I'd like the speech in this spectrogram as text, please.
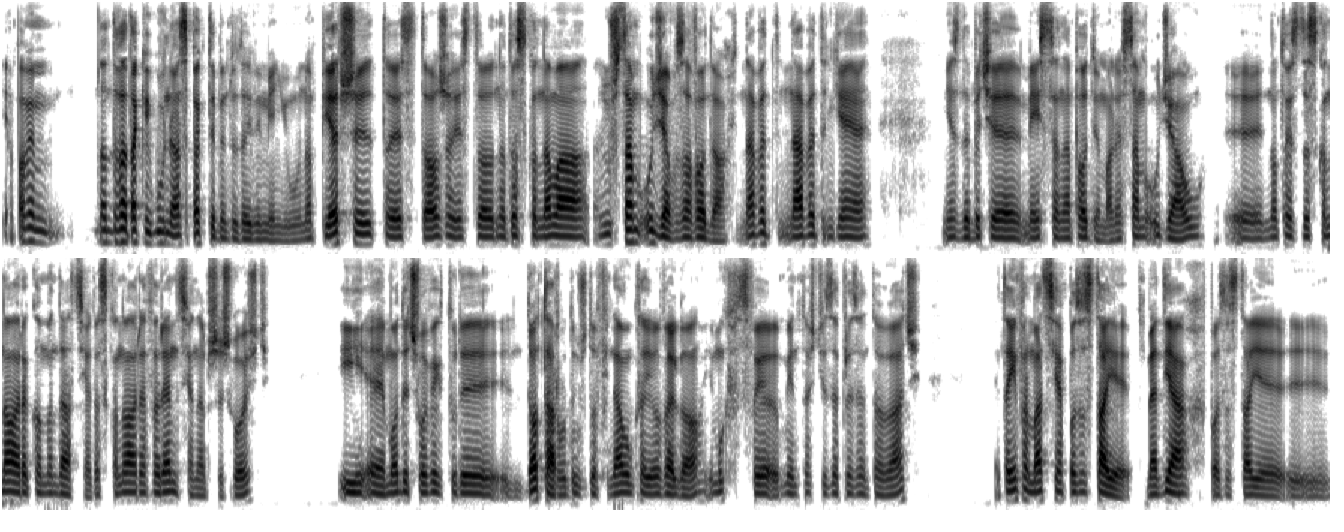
Ja powiem no, dwa takie główne aspekty bym tutaj wymienił. No, pierwszy to jest to, że jest to no, doskonała, już sam udział w zawodach, nawet, nawet nie, nie zdobycie miejsca na podium, ale sam udział, y, no to jest doskonała rekomendacja, doskonała referencja na przyszłość. I e, młody człowiek, który dotarł już do finału krajowego i mógł swoje umiejętności zaprezentować, ta informacja pozostaje w mediach, pozostaje y,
